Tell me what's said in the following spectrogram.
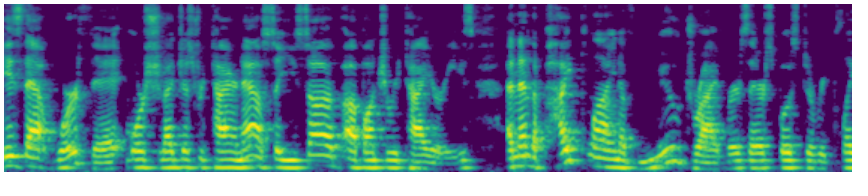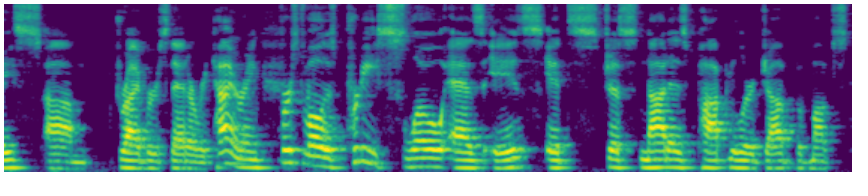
Is that worth it or should I just retire now? So you saw a bunch of retirees, and then the pipeline of new drivers that are supposed to replace um, drivers that are retiring, first of all, is pretty slow as is. It's just not as popular job amongst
